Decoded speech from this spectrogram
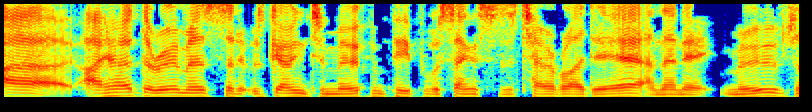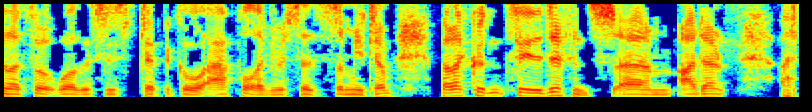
Uh, I heard the rumors that it was going to move, and people were saying this was a terrible idea, and then it moved, and I thought, well, this is typical Apple. Everyone says it's something them, but I couldn't see the difference. Um, I don't. I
